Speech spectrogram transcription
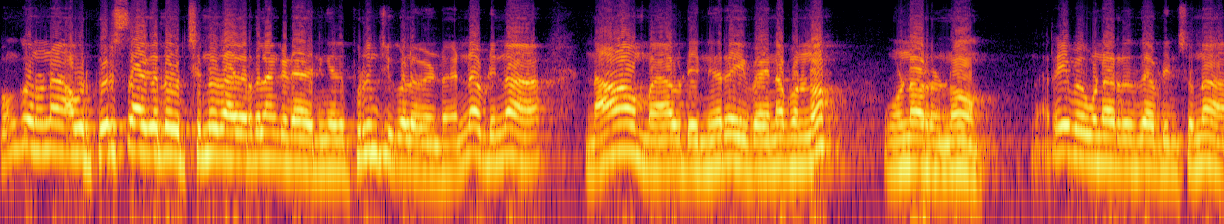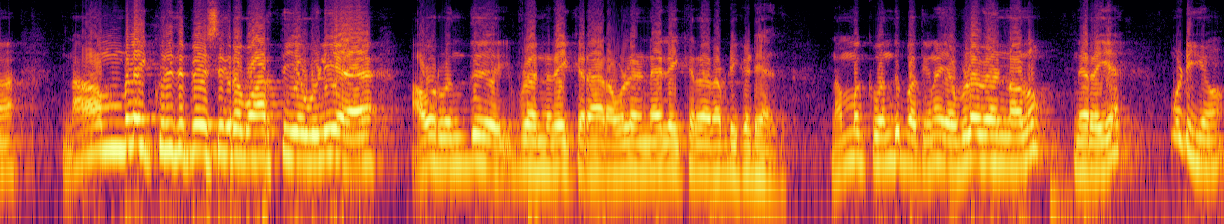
பொங்கணும்னா அவர் பெருசாகிறது அவர் சின்னதாகிறதுலாம் கிடையாது. நீங்கள் அதை புரிஞ்சு கொள்ள வேண்டும். என்ன அப்படின்னா நாம் அவருடைய நிறைவை என்ன பண்ணணும்? உணரணும். நிறைவை உணர்றது அப்படின்னு சொன்னால் நாமளை குறித்து பேசுகிற வார்த்தையை ஒழிய அவர் வந்து இவ்வளோ நிறைக்கிறார் அவ்வளோ நிறைக்கிறார் அப்படி கிடையாது. நமக்கு வந்து பார்த்திங்கன்னா எவ்வளோ வேணாலும் நிறைய முடியும்.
